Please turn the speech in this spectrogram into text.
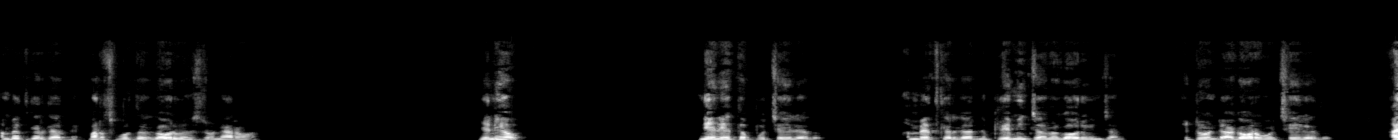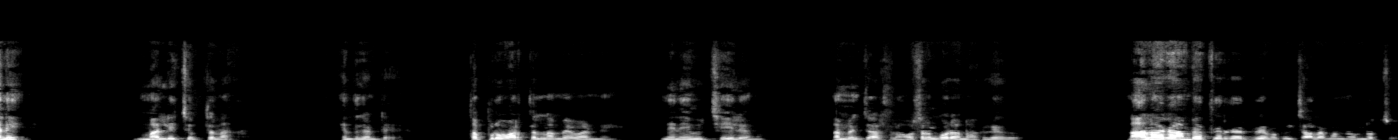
అంబేద్కర్ గారిని మనస్ఫూర్తిగా గౌరవించడం నేరమా? ఎనీహో నేనే తప్పు చేయలేదు. అంబేద్కర్ గారిని ప్రేమించాను గౌరవించాను. ఎటువంటి అగౌరవం చేయలేదు. అని మళ్ళీ చెప్తున్నా. ఎందుకంటే తప్పుడు వార్తలు నమ్మేవాడిని నేనేమి చేయలేను. నమ్మించాల్సిన అవసరం కూడా నాకు లేదు. నాలాగా అంబేద్కర్ గారి ప్రేమికులు చాలామంది ఉండొచ్చు.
